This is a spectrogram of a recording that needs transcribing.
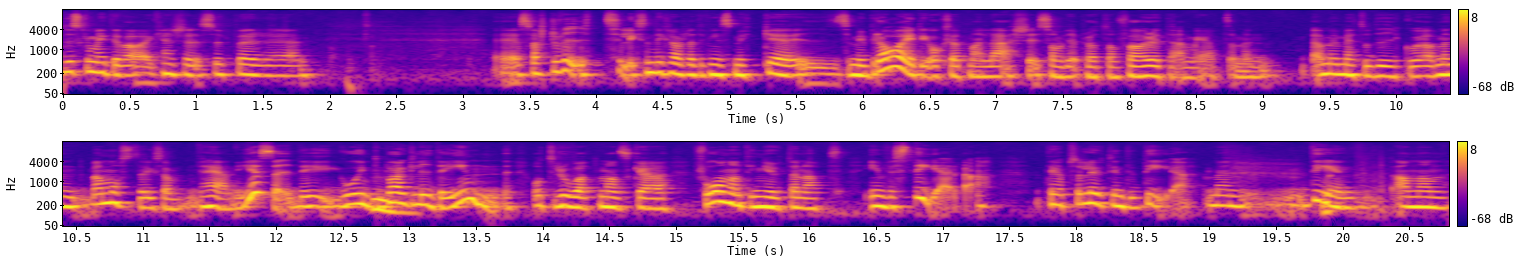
nu ska man inte vara kanske super eh, eh, svart och vit. Liksom, det är klart att det finns mycket i, som är bra i det också, att man lär sig, som vi har pratat om förut, där med, att, men, ja, med metodik och ja, men man måste liksom hänge sig. Det går inte Mm. bara att glida in och tro att man ska få någonting utan att investera. Det är absolut inte det, men det är en annan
